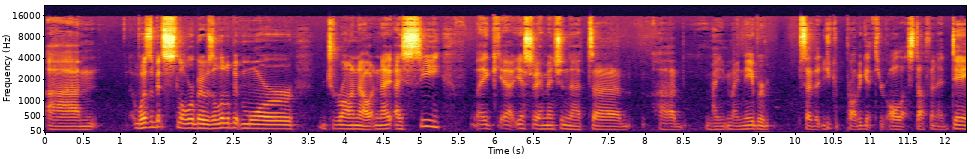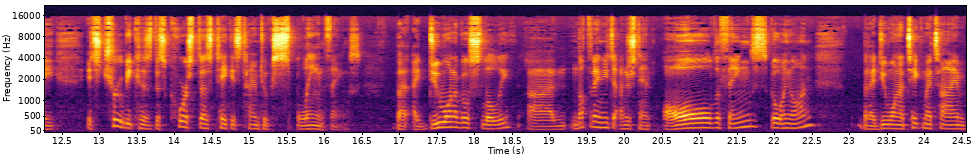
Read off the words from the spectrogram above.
Um, was a bit slower, but it was a little bit more drawn out. And I, I see, like uh, yesterday, I mentioned that uh, uh, my my neighbor said that you could probably get through all that stuff in a day. It's true because this course does take its time to explain things, but I do want to go slowly. Uh, not that I need to understand all the things going on, but I do want to take my time,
